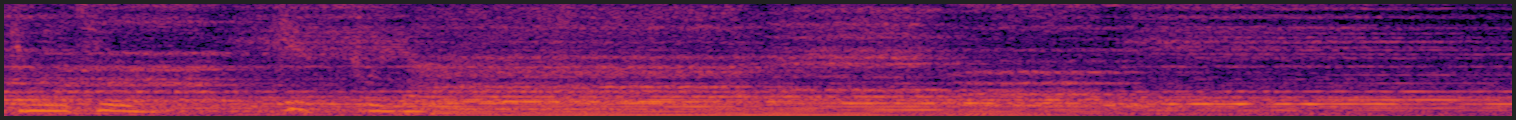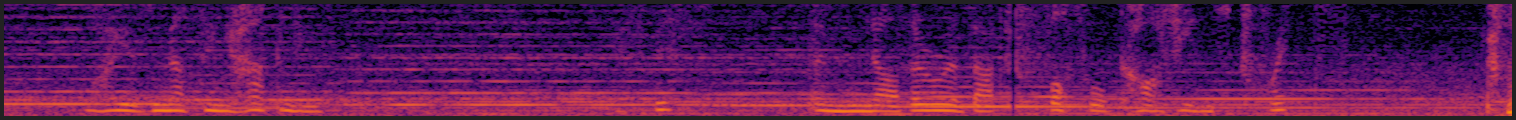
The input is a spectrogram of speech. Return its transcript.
taken me to Histria. Why is nothing happening? Is this another of that fossil Cartian's tricks?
